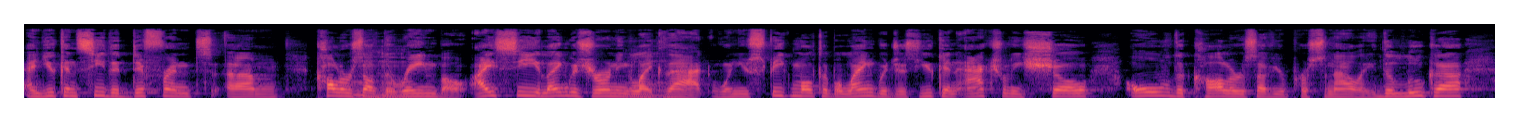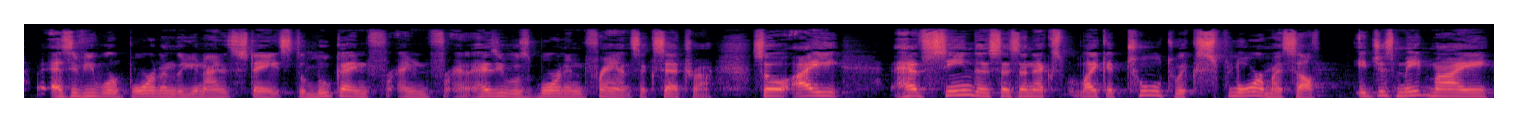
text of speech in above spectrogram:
and you can see the different um, colors mm-hmm. of the mm-hmm. rainbow i see language learning mm. like that when you speak multiple languages you can actually show all the colors of your personality the luca as if he were born in the united states the luca in, in as he was born in france etc so i have seen this as an ex- like a tool to explore myself. It just made my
